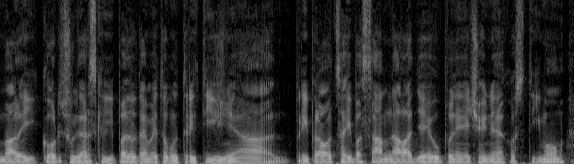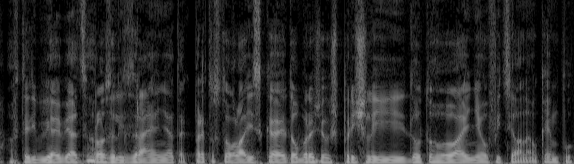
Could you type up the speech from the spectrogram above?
mali korčuliarský výpadok, dajme tomu 3 týždne a pripravovať sa iba sám na lade je úplne niečo iné ako s týmom a vtedy by aj viac hrozili zranenia, tak preto z toho hľadiska je dobré, že už prišli do toho aj neoficiálneho kempu.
